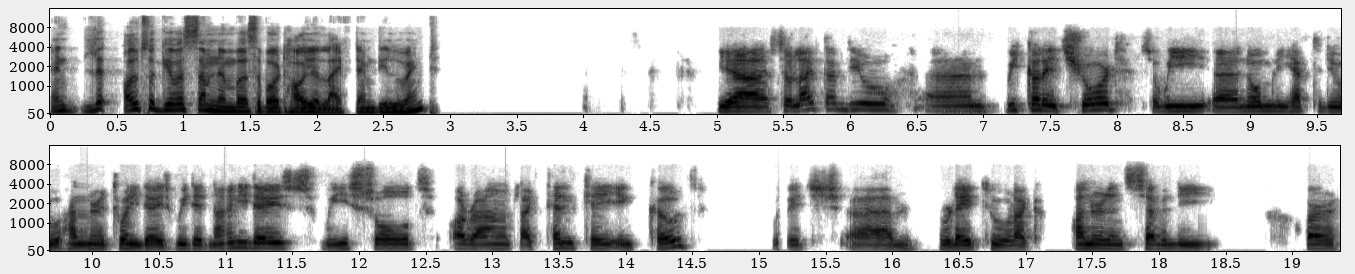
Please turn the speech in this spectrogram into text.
and let, also give us some numbers about how your lifetime deal went yeah, so lifetime deal, um, we cut it short. So we uh, normally have to do 120 days. We did 90 days. We sold around like 10k in code, which um, relate to like 170 or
